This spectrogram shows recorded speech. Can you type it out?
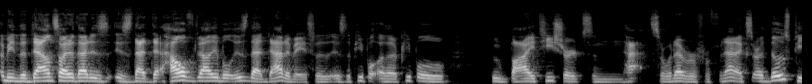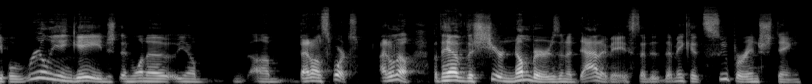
I mean, the downside of that is is that how valuable is that database? Is the people are there people who buy T-shirts and hats or whatever for Fanatics are those people really engaged and want to you know uh, bet on sports? I don't know, but they have the sheer numbers in a database that that make it super interesting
